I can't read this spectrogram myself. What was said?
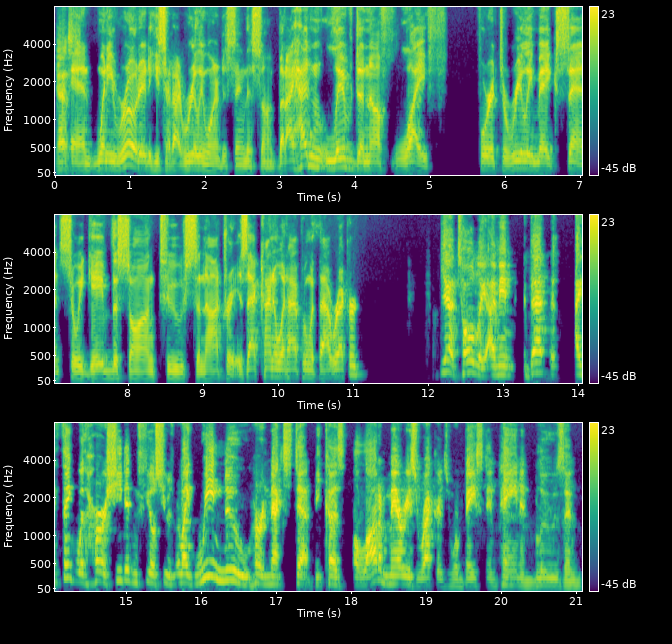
yes. and when he wrote it, he said, "I really wanted to sing this song, but I hadn't lived enough life for it to really make sense." So he gave the song to Sinatra. Is that kind of what happened with that record? Yeah, totally. I mean, that I think with her, she didn't feel she was like we knew her next step because a lot of Mary's records were based in pain and blues and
